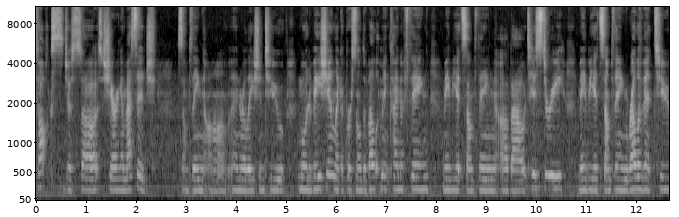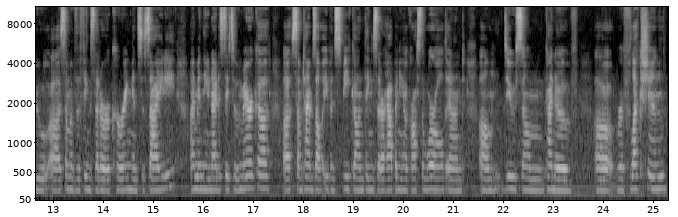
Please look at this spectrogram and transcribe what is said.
talks, just uh, sharing a message something um, in relation to motivation, like a personal development kind of thing. Maybe it's something about history. Maybe it's something relevant to uh, some of the things that are occurring in society. I'm in the United States of America. Uh, sometimes I'll even speak on things that are happening across the world and um, do some kind of uh, reflection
